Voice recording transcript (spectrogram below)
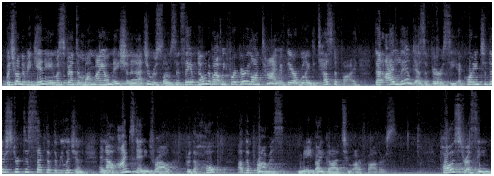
which from the beginning was spent among my own nation and at Jerusalem, since they have known about me for a very long time, if they are willing to testify that I lived as a Pharisee according to their strictest sect of the religion. And now I'm standing trial for the hope of the promise made by God to our fathers. Paul is stressing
